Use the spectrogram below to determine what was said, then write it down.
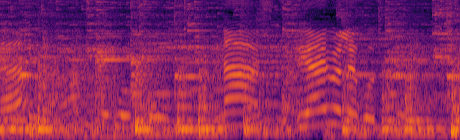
হ্যাঁ? না দেয়াই বলে করতে।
